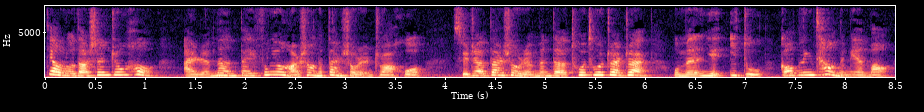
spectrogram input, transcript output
掉落到山中后，矮人们被蜂拥而上的半兽人抓获。随着半兽人们的拖拖拽拽，我们也一睹 Goblin Town 的面貌。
